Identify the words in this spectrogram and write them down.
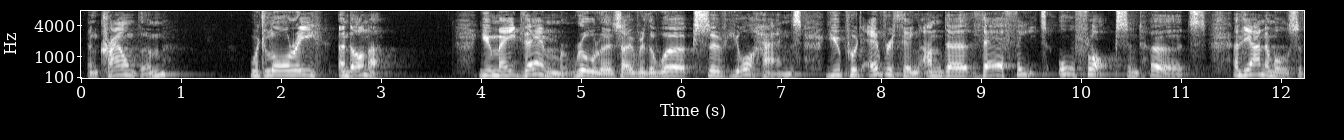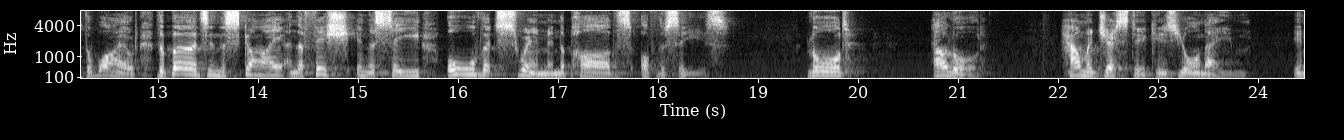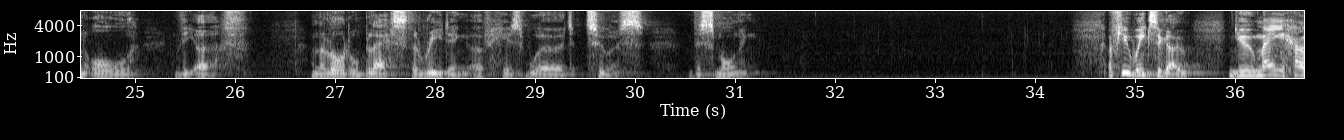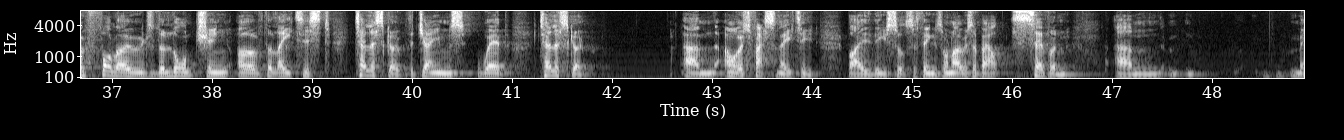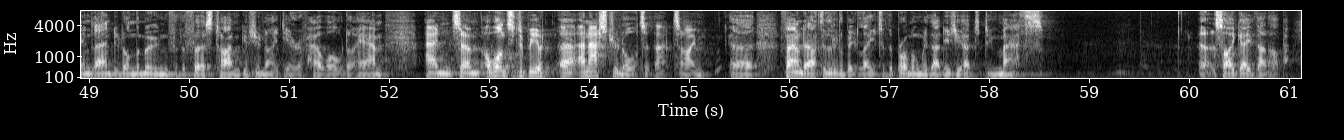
and crowned them with glory and honor. You made them rulers over the works of your hands. You put everything under their feet all flocks and herds, and the animals of the wild, the birds in the sky, and the fish in the sea, all that swim in the paths of the seas. Lord, our Lord, how majestic is your name in all the earth. And the Lord will bless the reading of his word to us this morning. A few weeks ago, you may have followed the launching of the latest telescope, the James Webb Telescope. Um, I was fascinated by these sorts of things. When I was about seven, um, men landed on the moon for the first time, gives you an idea of how old I am. And um, I wanted to be a, uh, an astronaut at that time. Uh, found out a little bit later the problem with that is you had to do maths. Uh, so I gave that up.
